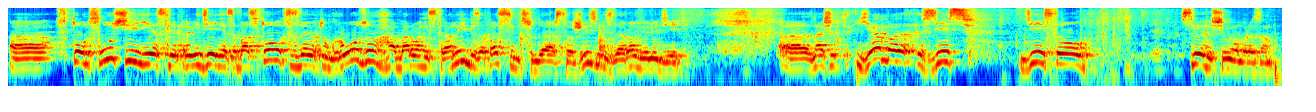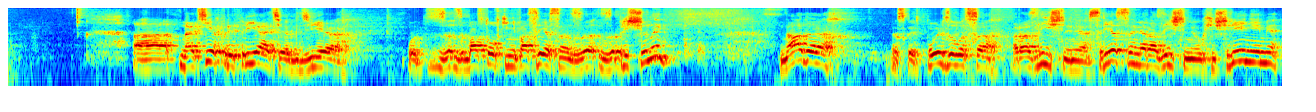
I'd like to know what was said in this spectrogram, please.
А, в том случае, если проведение забастовок создает угрозу обороне страны, безопасности государства, жизни и здоровью людей. А, значит, я бы здесь действовал следующим образом. А, на тех предприятиях, где вот забастовки непосредственно запрещены, надо так сказать, пользоваться различными средствами, различными ухищрениями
